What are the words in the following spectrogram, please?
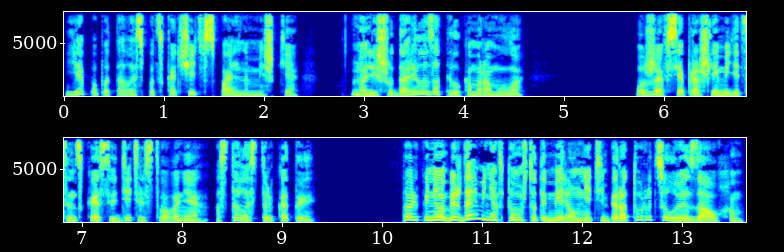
Я попыталась подскочить в спальном мешке, но лишь ударила затылком Рамула. «Уже все прошли медицинское свидетельствование, осталась только ты». «Только не убеждай меня в том, что ты мерил мне температуру, целуя за ухом»,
